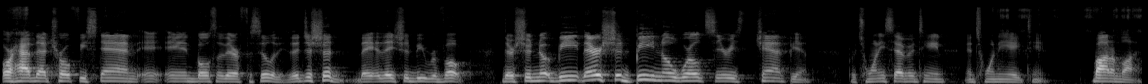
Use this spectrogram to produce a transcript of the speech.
or have that trophy stand in, in both of their facilities. They just shouldn't. They, they should be revoked. There should no be there should be no World Series champion for 2017 and 2018. Bottom line.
